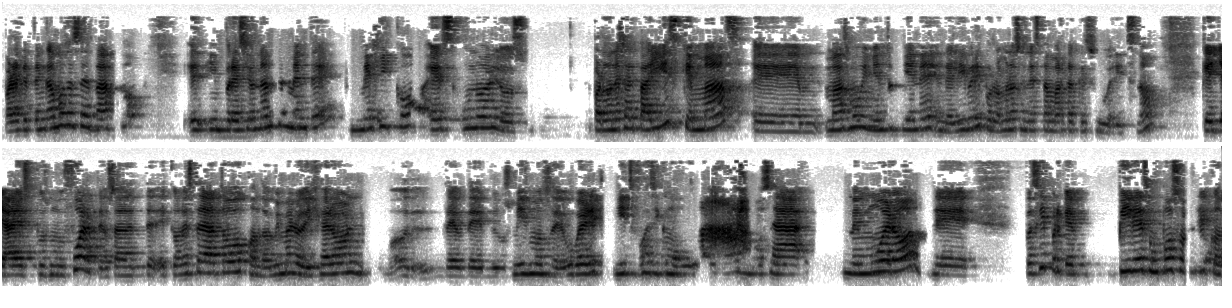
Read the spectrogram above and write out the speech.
Para que tengamos ese dato, eh, impresionantemente, México es uno de los perdón, es el país que más, eh, más movimiento tiene en delivery, por lo menos en esta marca que es Uber Eats, ¿no? Que ya es pues muy fuerte, o sea, con este dato, cuando a mí me lo dijeron de, los mismos de Uber Eats, fue así como, wow, o sea, me muero de, pues sí, porque pides un pozole con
